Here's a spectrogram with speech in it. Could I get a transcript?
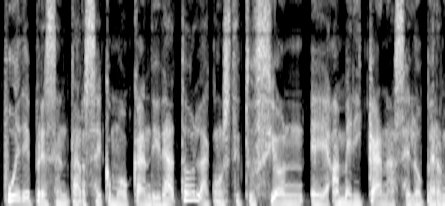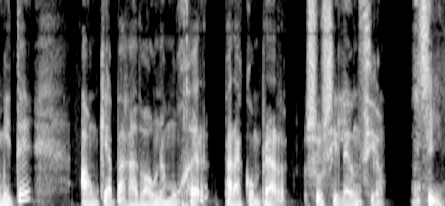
puede presentarse como candidato, la Constitución eh, americana se lo permite, aunque ha pagado a una mujer para comprar su silencio. Sí,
